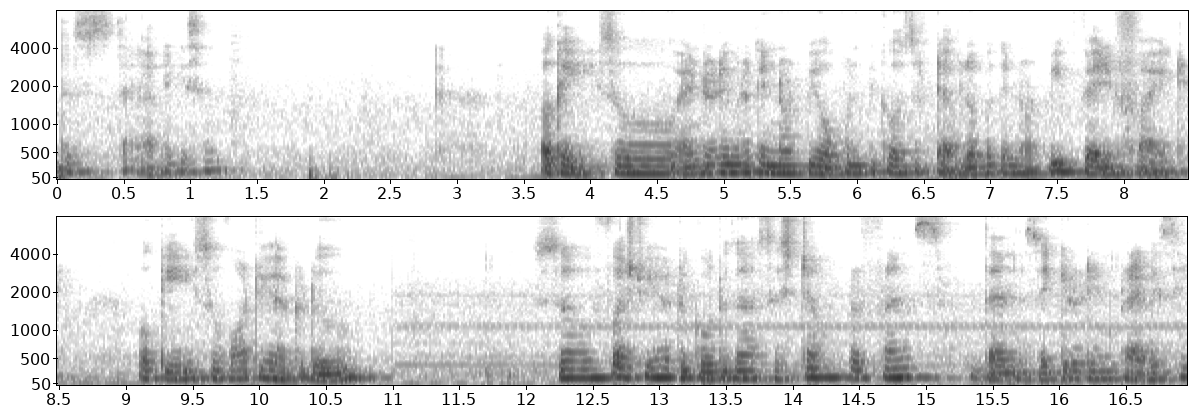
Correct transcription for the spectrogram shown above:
this is the application. Okay so android emulator cannot be opened because the developer cannot be verified. Okay so what you have to do? So first we have to go to the system preference then security and privacy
